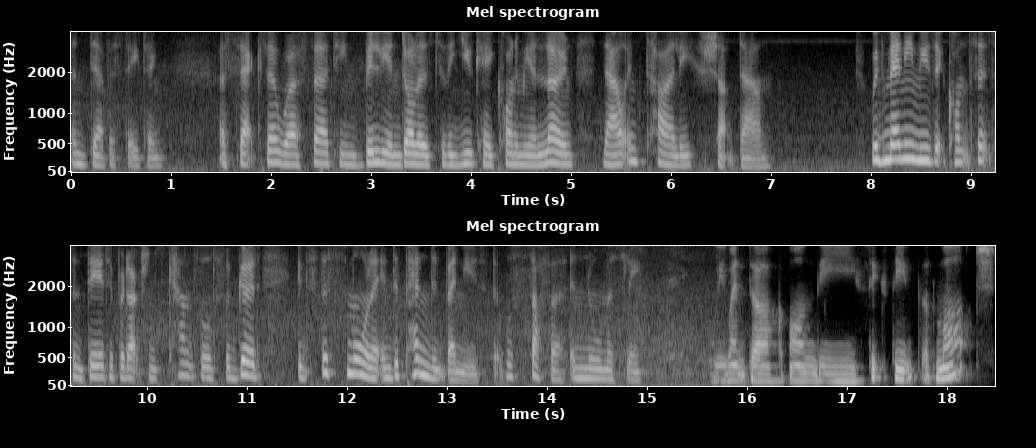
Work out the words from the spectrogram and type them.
and devastating. A sector worth $13 billion to the UK economy alone now entirely shut down. With many music concerts and theatre productions cancelled for good, it's the smaller independent venues that will suffer enormously. We went dark on the 16th of March.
